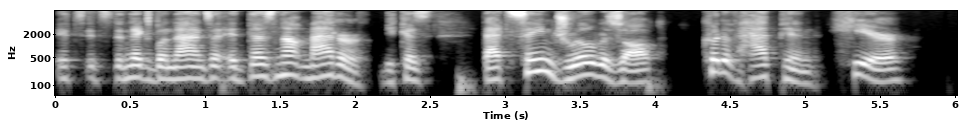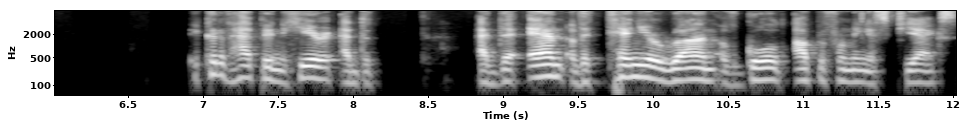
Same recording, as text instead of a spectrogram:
it's it's the next bonanza. It does not matter because that same drill result could have happened here. It could have happened here at the at the end of a 10-year run of gold outperforming SPX.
